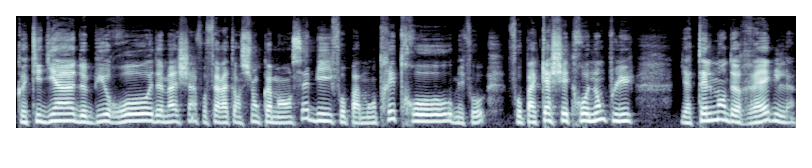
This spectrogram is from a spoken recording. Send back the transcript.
quotidiens, de bureau, de machin, il faut faire attention comment on s'habille, il faut pas montrer trop, mais il faut, faut pas cacher trop non plus. Il y a tellement de règles.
